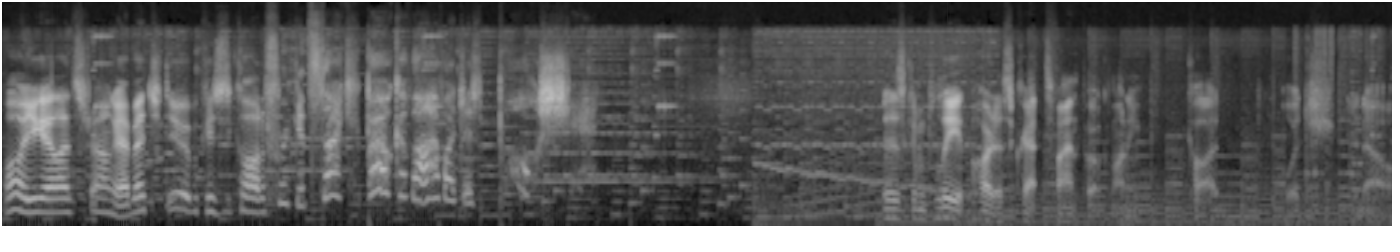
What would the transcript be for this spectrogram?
Oh, you get a lot stronger. I bet you do because you called a freaking psychic Pokemon, which is bullshit. It is complete hardest crap to find Pokemon he caught. Which, you know,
